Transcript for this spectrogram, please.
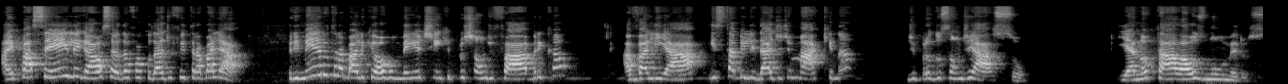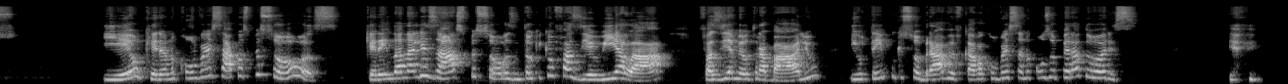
Aí passei, legal, saiu da faculdade e fui trabalhar. Primeiro trabalho que eu arrumei, eu tinha que ir para o chão de fábrica, avaliar estabilidade de máquina de produção de aço e anotar lá os números. E eu querendo conversar com as pessoas, querendo analisar as pessoas. Então, o que, que eu fazia? Eu ia lá, fazia meu trabalho, e o tempo que sobrava eu ficava conversando com os operadores.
